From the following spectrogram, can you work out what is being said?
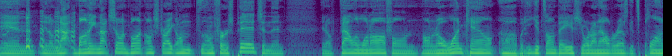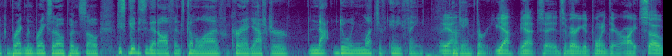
and you know not bunting, not showing bunt on strike on on first pitch, and then. You know, fouling one off on on an 0-1 count, uh, but he gets on base. Yordan Alvarez gets plunked. Bregman breaks it open. So just good to see that offense come alive, Craig, after not doing much of anything Yeah. in Game Three. Yeah, yeah, it's a, it's a very good point there. All right, so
